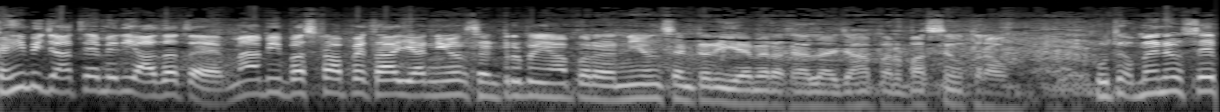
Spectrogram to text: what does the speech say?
कहीं भी जाते हैं, मेरी आदत है। मैं अभी बस स्टॉप पे था, या न्यून सेंटर पे, यहाँ पर न्यून सेंटर ही है मेरा ख्याल है, जहाँ पर बस से उतरा हूँ। तो मैंने उससे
